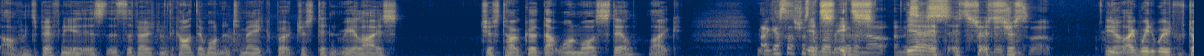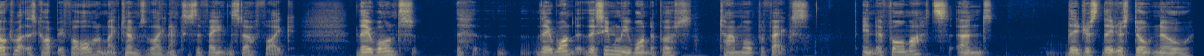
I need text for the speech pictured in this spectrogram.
Elrond's Epiphany is, is the version of the card they wanted to make, but just didn't realize just how good that one was. Still, like I guess that's just it's- the world it's- now, and this yeah, is it's- it's- it's just- you know, like we we've talked about this card before, in like terms of like Nexus of Fate and stuff. Like they want, they want, they seemingly want to put Time Warp effects into formats, and they just they just don't know.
